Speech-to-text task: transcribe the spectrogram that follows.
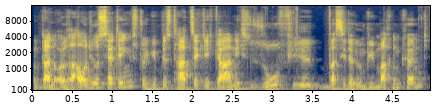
Und dann eure Audio-Settings. Da gibt es tatsächlich gar nicht so viel, was ihr da irgendwie machen könnt.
